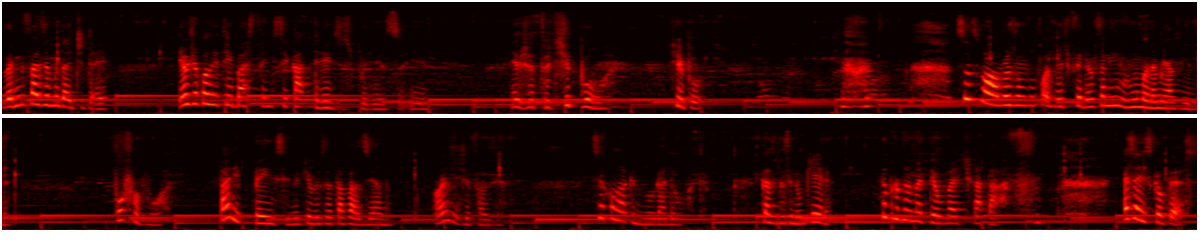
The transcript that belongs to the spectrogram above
vai me fazer mudar de ideia. Eu já coletei bastante cicatrizes por isso e eu já tô de boa. Tipo, essas palavras não vão fazer diferença nenhuma na minha vida. Por favor, pare e pense no que você tá fazendo antes de fazer. Se coloque no lugar do outro. Caso você não queira, seu problema é teu, vai te catar. É só isso que eu peço.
